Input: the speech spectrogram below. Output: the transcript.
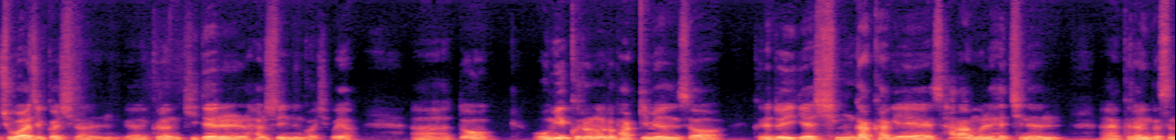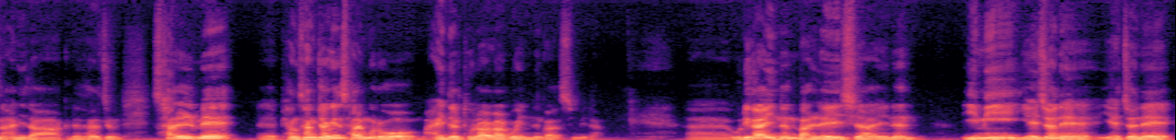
좋아질 것이라는 에, 그런 기대를 할 수 있는 것이고요. 아, 또 오미크론으로 바뀌면서 그래도 이게 심각하게 사람을 해치는 아, 그런 것은 아니다. 그래서 좀 삶의 에, 평상적인 삶으로 많이들 돌아가고 있는 것 같습니다. 아, 우리가 있는 말레이시아에는 이미 예전에 예전에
